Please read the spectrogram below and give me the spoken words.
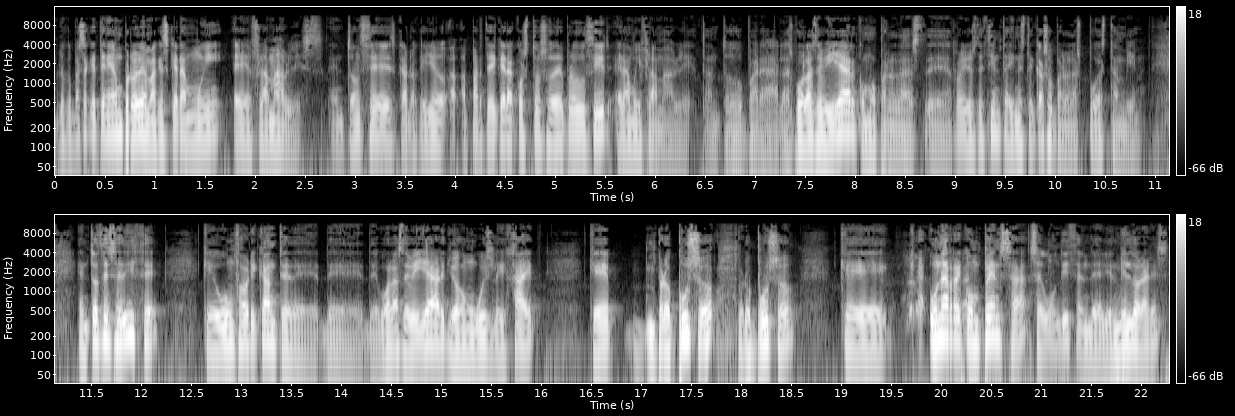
Lo que pasa que tenía un problema, que es que eran muy eh, flamables. Entonces, claro, aquello, aparte de que era costoso de producir, era muy flamable, tanto para las bolas de billar como para los rollos de cinta y en este caso para las púas también. Entonces se dice que hubo un fabricante de, de- de bolas de billar, John Weasley Hyde, que propuso, propuso que una recompensa, según dicen, de 10.000 dólares,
